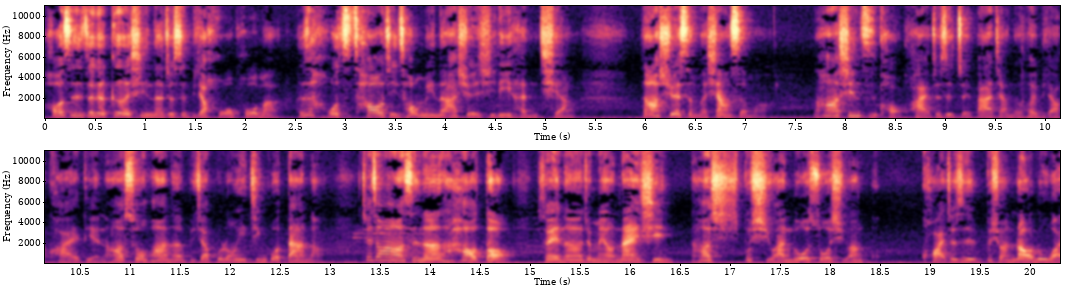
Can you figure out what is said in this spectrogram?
猴子这个个性呢，就是比较活泼嘛。可是猴子超级聪明的，它学习力很强，然后学什么像什么，然后心直口快，就是嘴巴讲的会比较快一点，然后说话呢比较不容易经过大脑。最重要的是呢，他好动，所以呢就没有耐性，然后不喜欢啰嗦，喜欢快，就是不喜欢绕路啊，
